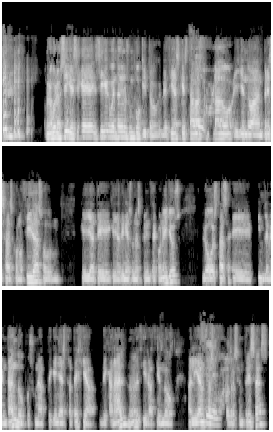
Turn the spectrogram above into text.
Pero bueno, sigue, sigue, sigue comentándonos un poquito. Decías que estabas por un lado yendo a empresas conocidas o que ya te, que ya tenías una experiencia con ellos luego estás eh, implementando pues una pequeña estrategia de canal, ¿no? es decir, haciendo alianzas con otras empresas.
